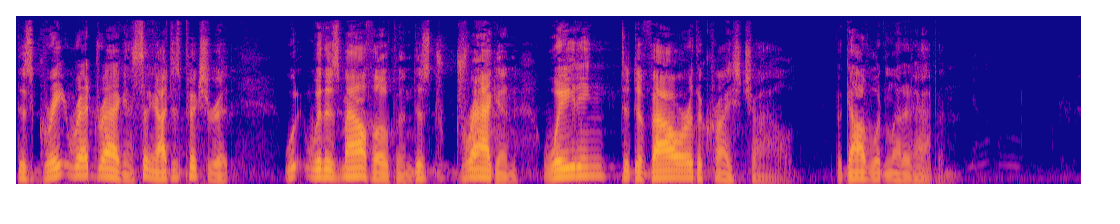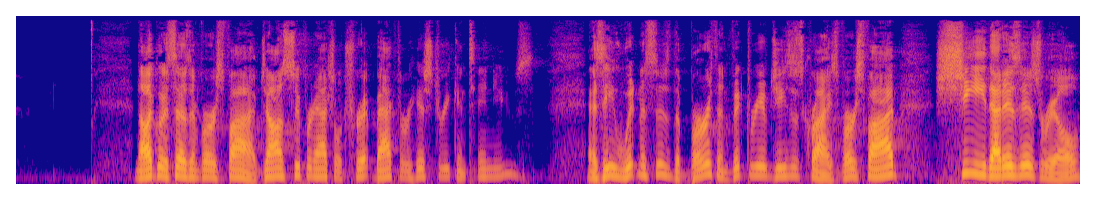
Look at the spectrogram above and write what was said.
This great red dragon sitting, I just picture it, w- with his mouth open, this d- dragon waiting to devour the Christ child. But God wouldn't let it happen. Now, look what it says in verse 5. John's supernatural trip back through history continues as he witnesses the birth and victory of Jesus Christ. Verse 5 She, that is Israel,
